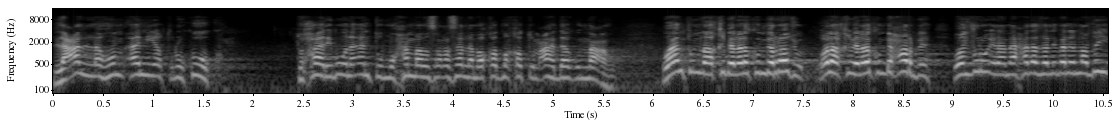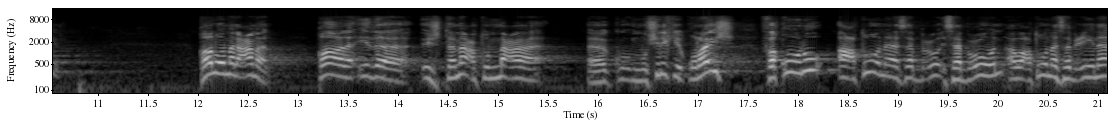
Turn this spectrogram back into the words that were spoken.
لعلهم أن يتركوكم. تحاربون أنتم محمد صلى الله عليه وسلم وقد نقضتم عهدكم معه. وأنتم لا قبل لكم بالرجل ولا قبل لكم بحربه. وانظروا إلى ما حدث لبني النضير. قالوا ما العمل؟ قال إذا اجتمعتم مع آه، مشركي قريش فقولوا أعطونا سبعون أو أعطونا سبعين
